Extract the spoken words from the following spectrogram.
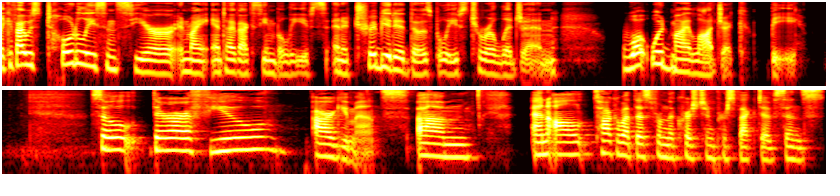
Like, if I was totally sincere in my anti vaccine beliefs and attributed those beliefs to religion, what would my logic be? So, there are a few arguments. Um, and I'll talk about this from the Christian perspective since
